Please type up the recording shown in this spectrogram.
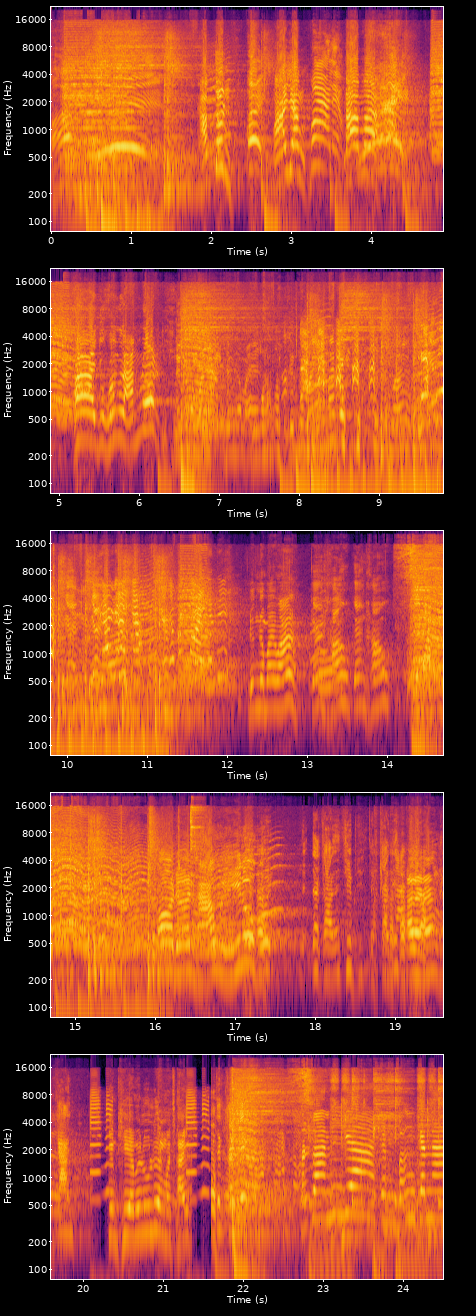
มาอับดุลเอ้ย มายัง มาแล้ว ตามมาผ้าอยู่ข้างหลังนู่นดึงทำไมดึงทำไมดึงทำไมไม่ได้ดึงทำไมแกล้งแกล้งแกล้งเดี๋ยวไปต่อยกันดิดึงทำไมวะ แกล้งเขาแกล้งเขาพ่อเดินหาหวีลูกจัดการอาชีพจัดการอะไรนะจัดการยังเคลียร์ไม่รู้เรื่องมาใช้จัดการเรียกสัญญากันเบิ่งกันหน้า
